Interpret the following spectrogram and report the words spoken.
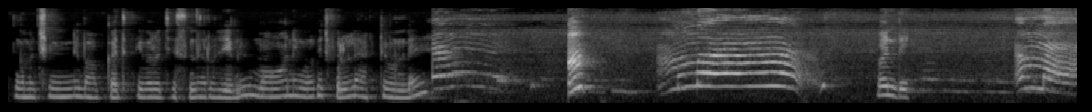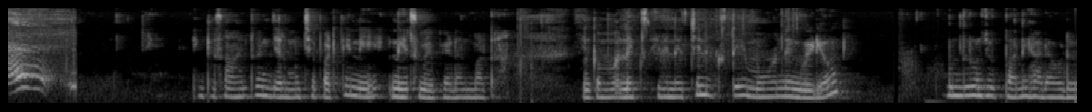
ఇంకా మా చిన్ని బాబుకి అయితే ఫీవర్ వచ్చేసింది ఆ రోజు ఈవినింగ్. మార్నింగ్ వరకు ఫుల్ యాక్టివ్ ఉండే. వండి. ఇంకా సాయంత్రం జ్వరం వచ్చేప్పటికి నీ నీరసం అయిపోయాడు అనమాట ఇంకా నెక్స్ట్ ఇది వచ్చి నెక్స్ట్ డే మార్నింగ్ వీడియో. ముందు రోజు పని హడావుడు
